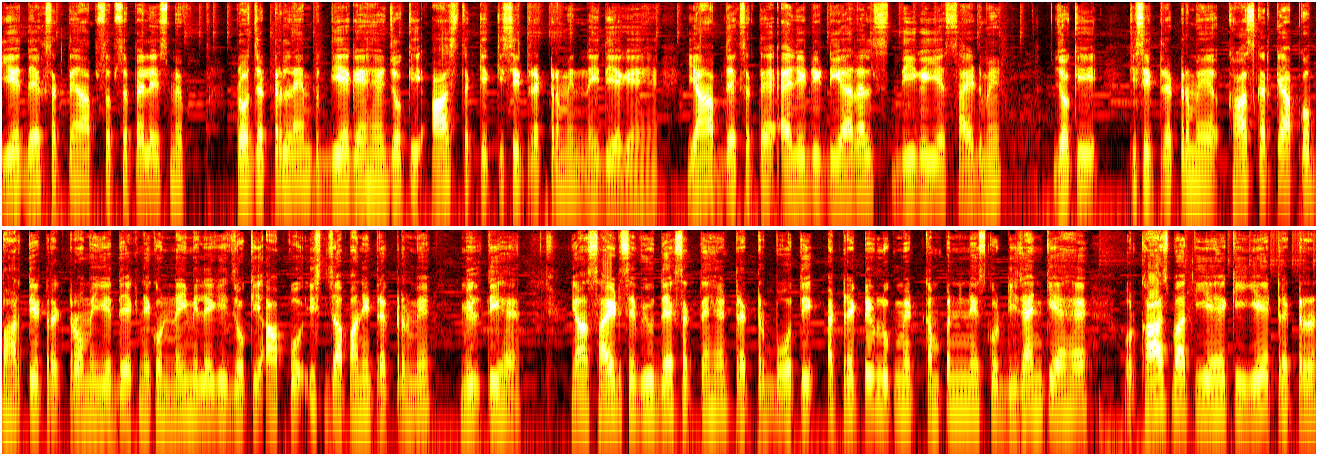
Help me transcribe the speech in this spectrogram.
ये देख सकते हैं आप, सबसे पहले इसमें प्रोजेक्टर लैंप दिए गए हैं, जो कि आज तक के किसी ट्रैक्टर में नहीं दिए गए हैं। यहाँ आप देख सकते हैं एलईडी डीआरएल्स दी गई है साइड में, जो कि किसी ट्रैक्टर में, खास करके आपको भारतीय ट्रैक्टरों में ये देखने को नहीं मिलेगी, जो कि आपको इस जापानी ट्रैक्टर में मिलती है। यहाँ साइड से व्यू देख सकते हैं, ट्रैक्टर बहुत ही अट्रैक्टिव लुक में कंपनी ने इसको डिज़ाइन किया है और ख़ास बात यह है कि ये ट्रैक्टर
